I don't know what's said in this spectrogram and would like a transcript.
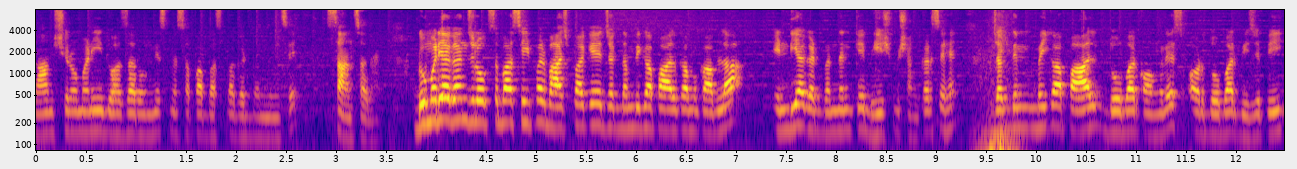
राम शिरोमणि 2019 में सपा बसपा गठबंधन से सांसद हैं। डुमरियागंज लोकसभा सीट पर भाजपा के जगदम्बिका पाल का मुकाबला इंडिया गठबंधन के भीष्म शंकर से है। जगदम्बिका पाल दो बार कांग्रेस और दो बार बीजेपी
